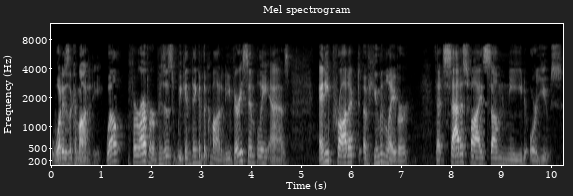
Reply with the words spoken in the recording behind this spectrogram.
what is the commodity? Well, for our purposes, we can think of the commodity very simply as any product of human labor that satisfies some need or use,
